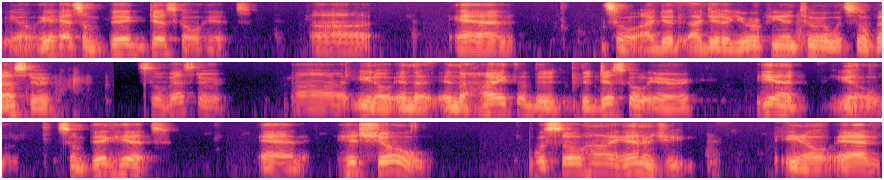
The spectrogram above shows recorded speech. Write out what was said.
You know, he had some big disco hits, uh, and so I did I did a European tour with Sylvester. Sylvester, uh, you know, in the in the height of the the disco era, he had you know some big hits, and his show was so high energy you know, and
